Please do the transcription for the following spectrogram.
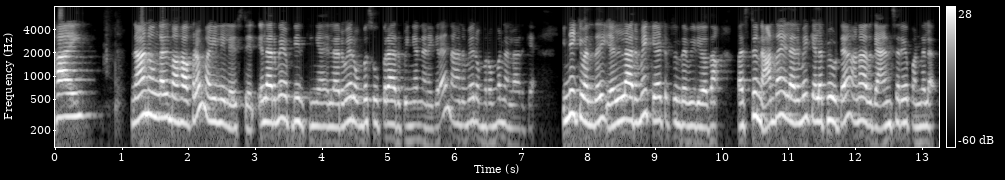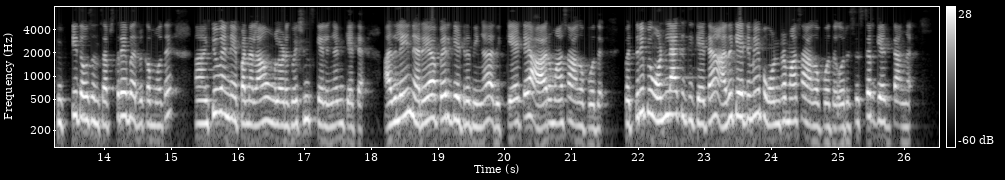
Hi நான் உங்கள் மகாபுரம் Mayili life style எல்லாருமே எப்படி இருக்கீங்க? எல்லாருமே ரொம்ப சூப்பராக இருப்பீங்கன்னு நினைக்கிறேன். நானுமே ரொம்ப ரொம்ப நல்லா இருக்கேன். இன்னைக்கு வந்து எல்லாருமே கேட்டுட்டு இருந்த வீடியோ தான். ஃபர்ஸ்ட் நான் தான் எல்லாருமே கிளப்பி விட்டேன். ஆனால் அதுக்கு ஆன்சரே பண்ணல. ஃபிஃப்டி தௌசண்ட் சப்ஸ்கிரைபர் இருக்கும் போது கியூஎன்ஏ பண்ணலாம். உங்களோட கொஷின்ஸ் கேளுங்கன்னு கேட்டேன். அதுலேயும் நிறையா பேர் கேட்டிருந்தீங்க. அது கேட்டே ஆறு மாதம் ஆக போகுது இப்போ திருப்பி ஒன் லேக்குக்கு கேட்டேன். அது கேட்டுமே இப்போ ஒன்றரை மாதம் ஆக போகுது ஒரு சிஸ்டர் கேட்டாங்க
